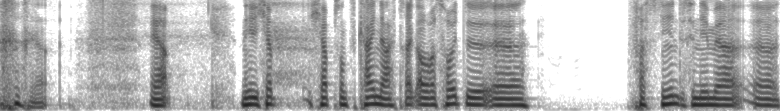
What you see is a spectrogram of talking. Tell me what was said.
Ja. Ja. Nee, ich habe ich hab sonst keinen Nachtrag, aber was heute äh, faszinierend ist, wir nehmen ja äh,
